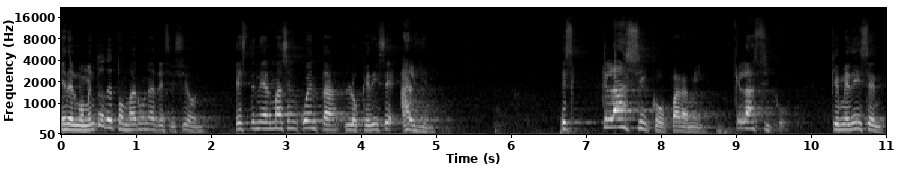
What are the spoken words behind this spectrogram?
en el momento de tomar una decisión es tener más en cuenta lo que dice alguien. Es clásico para mí, clásico, que me dicen,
